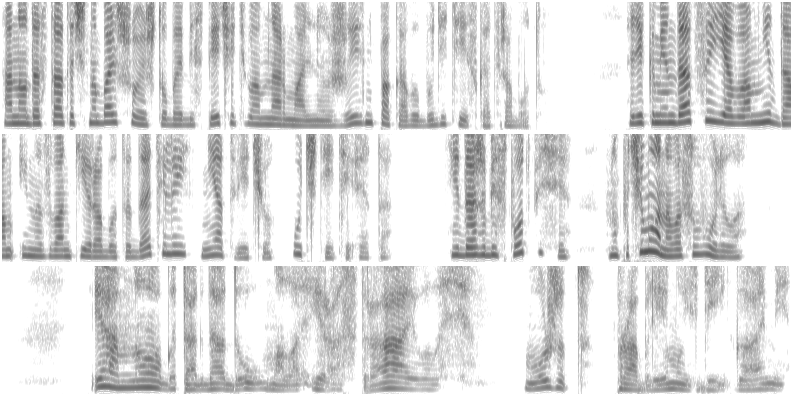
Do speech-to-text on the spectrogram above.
Оно достаточно большое, чтобы обеспечить вам нормальную жизнь, пока вы будете искать работу. Рекомендации я вам не дам и на звонки работодателей не отвечу. Учтите это. И даже без подписи? Но почему она вас уволила? Я много тогда думала и расстраивалась. Может, проблемы с деньгами.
